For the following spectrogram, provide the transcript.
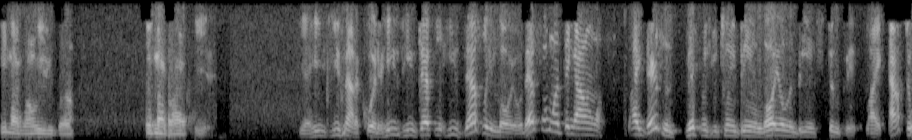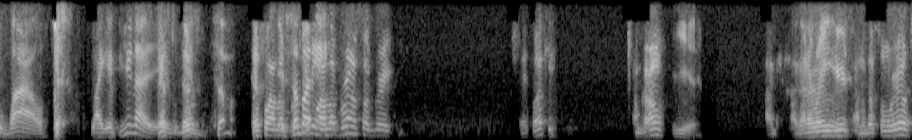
He's not gonna leave, bro. It's not gonna happen. Yeah. Yeah, he's he's not a quitter. He's he's definitely he's definitely loyal. That's the one thing I don't like. There's a difference between being loyal and being stupid. Like after a while, like if you're not, That's, if, that's, if some, that's why if Le- somebody that's why LeBron's so great. Say fuck it. I'm gone. Yeah. I, I got a ring here. I'm gonna go somewhere else.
